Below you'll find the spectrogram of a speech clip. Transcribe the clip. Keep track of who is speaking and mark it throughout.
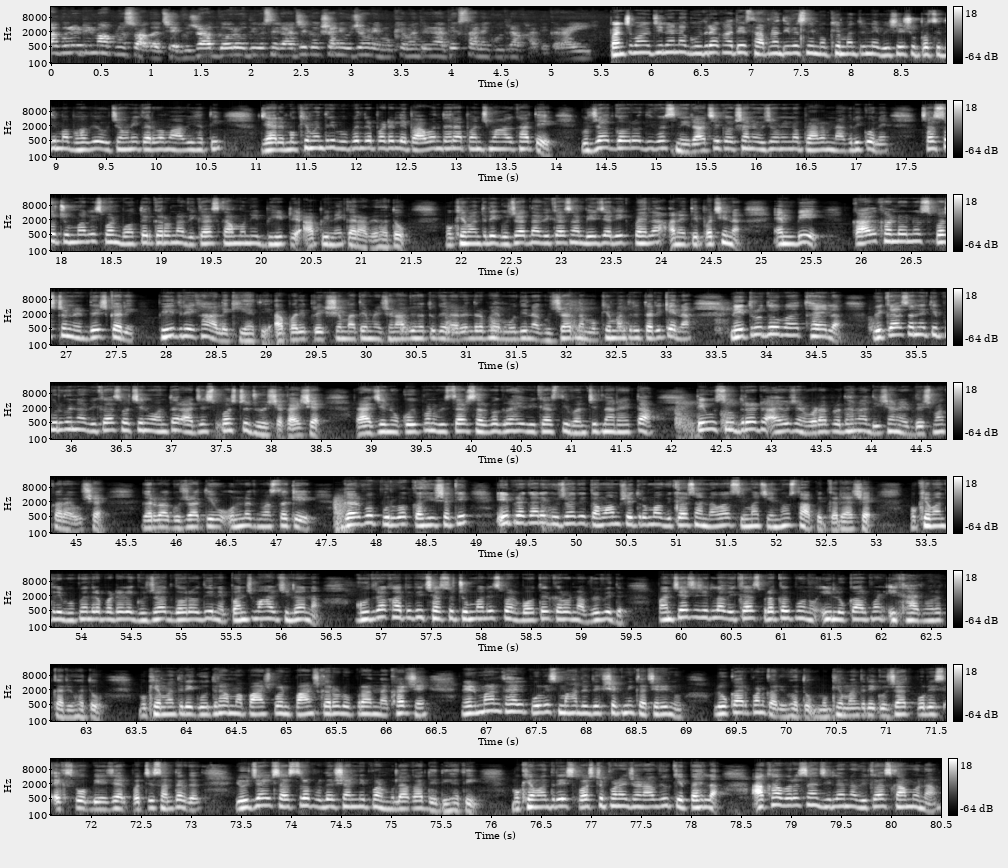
Speaker 1: ગુજરાત બુલેટિનમાં આપનું સ્વાગત છે. ગુજરાત ગૌરવ દિવસની રાજ્ય કક્ષાની ઉજવણી મુખ્યમંત્રીના અધ્યક્ષસ્થાને ગોધરા ખાતે કરાઈ. પંચમહાલ જિલ્લાના ગોધરા ખાતે સ્થાપના દિવસની મુખ્યમંત્રીની વિશેષ ઉપસ્થિતિમાં ભવ્ય ઉજવણી કરવામાં આવી હતી. જ્યારે મુખ્યમંત્રી ભૂપેન્દ્ર પટેલે પાવનધરા પંચમહાલ ખાતે ગુજરાત ગૌરવ દિવસની રાજ્ય કક્ષાની ઉજવણીનો પ્રારંભ નાગરિકોને છસો ચુમ્માલીસ પોઈન્ટ બોતેર કરોડના વિકાસ કામોની ભેટ આપીને કરાવ્યો હતો. મુખ્યમંત્રી ગુજરાતના વિકાસના બે હજાર એક પહેલા અને તે પછીના એમ બે કાલખંડોનો સ્પષ્ટ નિર્દેશ કરી ભેદરેખા આલેખી હતી. આ પરિપ્રેક્ષ્યમાં તેમણે જણાવ્યું હતું કે નરેન્દ્રભાઈ મોદીના ગુજરાતના મુખ્યમંત્રી તરીકેના નેતૃત્વમાં થયેલા વિકાસ અને તે પૂર્વેના વિકાસ વચ્ચેનું અંતર આજે સ્પષ્ટ જોઈ શકાય છે. રાજ્યનો કોઈ પણ વિસ્તાર સર્વગ્રાહી વિકાસથી વંચિત ન રહેતા તેવું સુદૃઢ આયોજન વડાપ્રધાનના દિશા નિર્દેશમાં કરાયું છે. ગરવા ગુજરાતીઓ ઉન્નત મસ્તકે ગર્વપૂર્વક કહી શકે, એ પ્રકારે ગુજરાતે તમામ ક્ષેત્રોમાં વિકાસના નવા સીમાચિહ્નો સ્થાપિત કર્યા છે. મુખ્યમંત્રી ભૂપેન્દ્ર પટેલે ગુજરાત ગૌરવ દિને પંચમહાલ જિલ્લાના ગોધરા ખાતેથી છસો ચુમ્માલીસ પોઈન્ટ બોતેર કરોડના વિવિધ પંચ્યાસી જેટલા વિકાસ પ્રકલ્પોનું ઈ લોકાર્પણ ઈ ખાતમુહૂર્ત કર્યું હતું. મુખ્યમંત્રી ગોધરામાં પાંચ પોઈન્ટ પાંચ કરોડ ઉપરાંતના ખર્ચે નિર્માણ થયેલ પોલીસ મહાનિરીક્ષકની કચેરીનું લોકાર્પણ કર્યું હતું. મુખ્યમંત્રી ગુજરાત પોલીસ એક્સપો બે હજાર પચીસ અંતર્ગત યોજાયેલ શસ્ત્ર પ્રદર્શનની પણ મુલાકાત લીધી હતી. મુખ્યમંત્રીએ સ્પષ્ટપણે જણાવ્યું કે પહેલા આખા વર્ષના જિલ્લાના વિકાસ કામોના,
